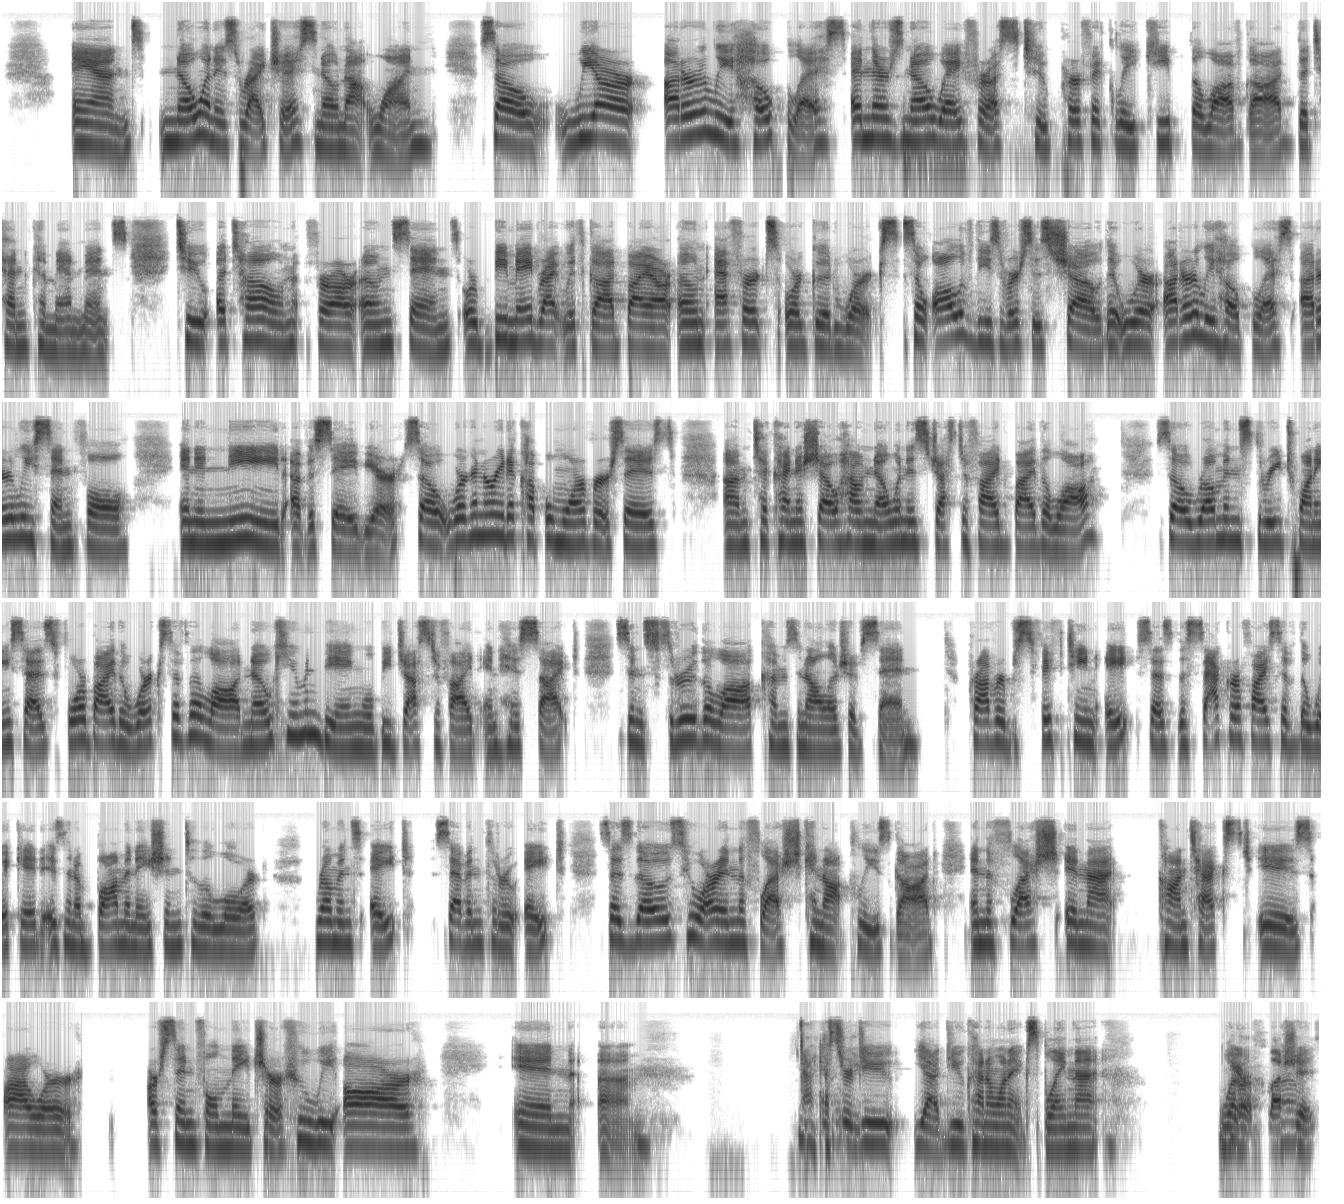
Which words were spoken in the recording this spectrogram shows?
and no one is righteous, no, not one. So we are utterly hopeless, and there's no way for us to perfectly keep the law of God, the Ten Commandments, to atone for our own sins or be made right with God by our own efforts or good works. So all of these verses show that we're utterly hopeless, utterly sinful, and in need of a Savior. So we're going to read a couple more verses um, to kind of show how no one is justified by the law so Romans 3:20 says, "For by the works of the law no human being will be justified in his sight, since through the law comes knowledge of sin." Proverbs 15:8 says, "The sacrifice of the wicked is an abomination to the Lord." Romans 8 7 through 8 says, "Those who are in the flesh cannot please God." And the flesh in that context is our our sinful nature, who we are in um Naturally. Esther, do you yeah, do you kind of want to explain that? what yeah, our flesh um, is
